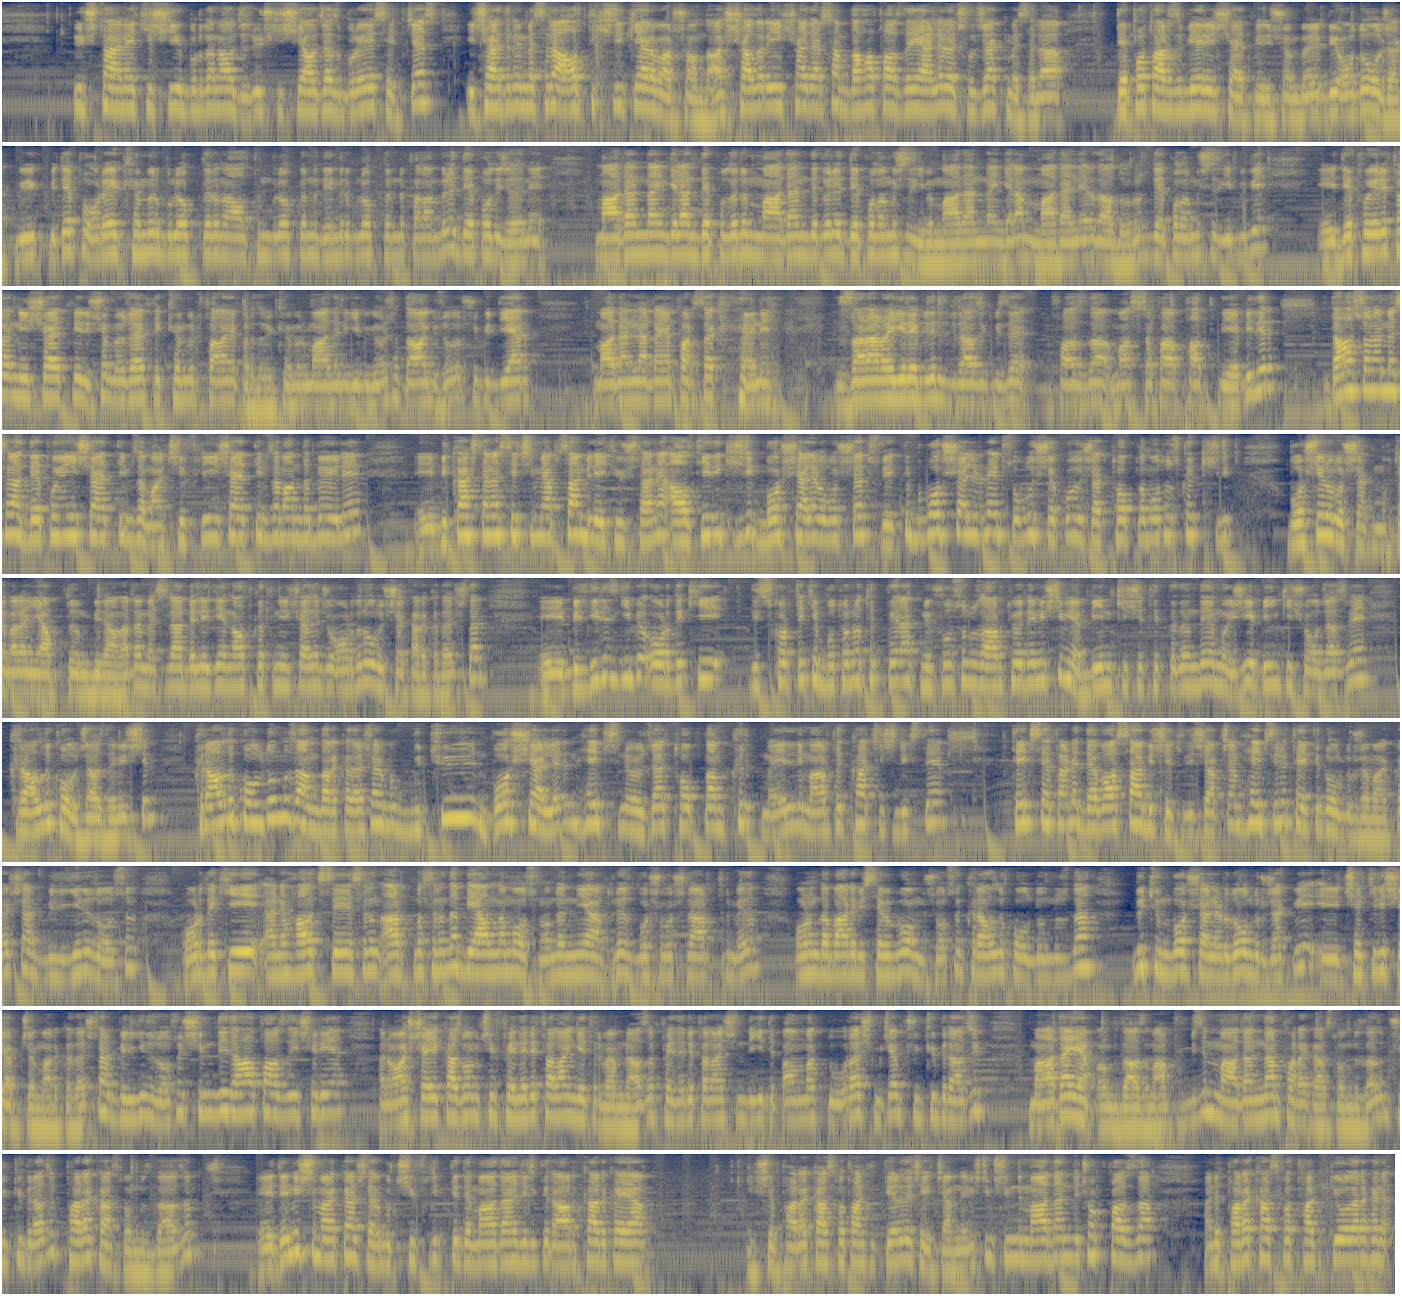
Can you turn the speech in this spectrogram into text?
3 tane kişiyi buradan alacağız. 3 kişiyi alacağız buraya seçeceğiz. İçeride de mesela 6 kişilik yer var şu anda. Aşağılara inşa edersem daha fazla yerler açılacak mesela. Depo tarzı bir yer inşa etmeyi düşünüyorum. Böyle bir oda olacak. Büyük bir depo. Oraya kömür bloklarını, altın bloklarını, demir bloklarını falan böyle depolayacağız. Hani madenden gelen depoların madende böyle depolamışız gibi. Madenden gelen madenleri daha doğrusu depolamışız gibi bir e, depo yeri falan inşa etmeyi düşünüyorum. Özellikle kömür falan yaparız. Hani kömür madeni gibi görürse daha güzel olur. Çünkü diğer madenlerden yaparsak hani zarara girebiliriz. Birazcık bize fazla masrafa patlayabilir. Daha sonra mesela depoyu inşa ettiğim zaman, çiftliği inşa ettiğim zaman da böyle e, birkaç tane seçim yapsam bile 2-3 tane 6-7 kişilik boş yerler oluşacak sürekli. Bu boş yerlerin hepsi oluşacak oluşacak. Toplam 30-40 kişilik boş yer oluşacak muhtemelen yaptığım binalarda. Mesela belediyenin alt katını inşa edince orada da oluşacak arkadaşlar. E, bildiğiniz gibi oradaki Discord'daki butona tıklayarak nüfusumuz artıyor demiştim ya. 1000 kişi tıkladığında emojiye 1000 kişi olacağız ve krallık olacağız demiştim. Krallık olduğumuz anda arkadaşlar bu bütün boş yerlerin hepsine özel toplam 40 mı 50 mi artık kaç kişilikse tek seferde devasa bir çekiliş yapacağım. Hepsini tek dolduracağım arkadaşlar. Bilginiz olsun. Oradaki hani halk sayısının artmasının da bir anlamı olsun. Onu da niye artırıyoruz? Boşu boşuna arttırmayalım. Onun da bari bir sebebi olmuş olsun. Krallık olduğumuzda bütün boş yerleri dolduracak bir e, çekiliş yapacağım arkadaşlar. Bilginiz olsun. Şimdi daha fazla içeriye hani o aşağıya kazmam için feneri falan getirmem lazım. Feneri falan şimdi gidip almakla uğraşmayacağım. Çünkü birazcık maden yapmamız lazım. Artık bizim madenden para kasmamız lazım. Çünkü birazcık para kasmamız lazım. E, demiştim arkadaşlar bu çiftlikte de madencilikleri arka arkaya işte para kasma taktikleri de çekeceğim demiştim. Şimdi madende çok fazla hani para kasma taktiği olarak hani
